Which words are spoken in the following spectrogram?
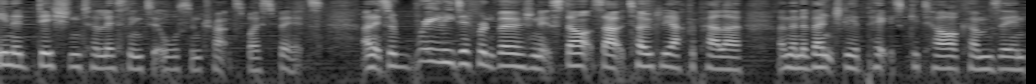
in addition to listening to awesome tracks by Spitz. And it's a really different version. It starts out totally a cappella, and then eventually a picked guitar comes in,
